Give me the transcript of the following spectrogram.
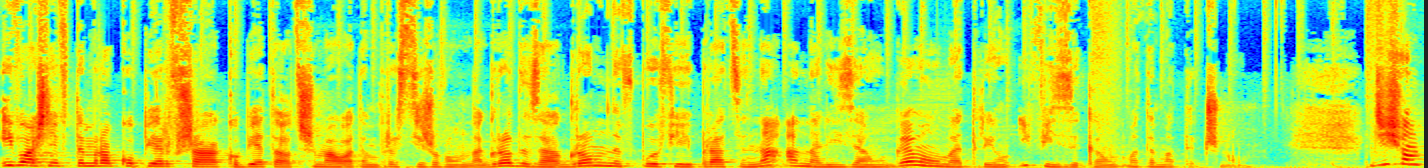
i właśnie w tym roku pierwsza kobieta otrzymała tę prestiżową nagrodę za ogromny wpływ jej pracy na analizę, geometrię i fizykę matematyczną. 10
